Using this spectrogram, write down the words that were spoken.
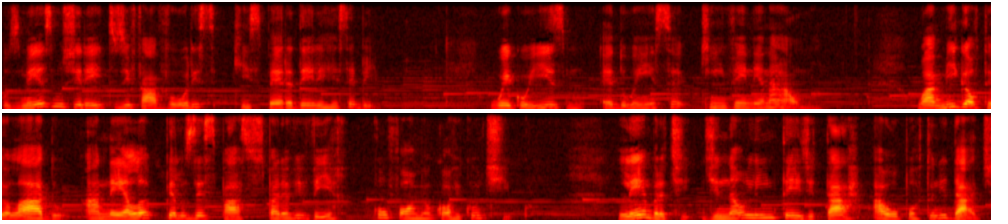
os mesmos direitos e favores que espera dele receber. O egoísmo é doença que envenena a alma. O amigo ao teu lado anela pelos espaços para viver conforme ocorre contigo. Lembra-te de não lhe interditar a oportunidade.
